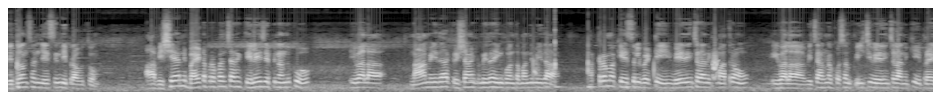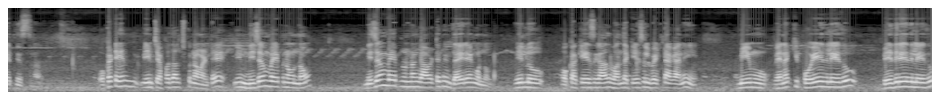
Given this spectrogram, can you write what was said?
విధ్వంసం చేసింది ఈ ప్రభుత్వం. ఆ విషయాన్ని బయట ప్రపంచానికి తెలియజెప్పినందుకు ఇవాళ నా మీద క్రిషాంక్ మీద ఇంకొంతమంది మీద అక్రమ కేసులు పెట్టి వేధించడానికి మాత్రం ఇవాళ విచారణ కోసం పిలిచి వేధించడానికి ప్రయత్నిస్తున్నారు. ఒకటేం మేము చెప్పదలుచుకున్నామంటే మేము నిజం వైపున ఉన్నాం. నిజం వైపున ఉన్నాం కాబట్టి మేము ధైర్యంగా ఉన్నాం. వీళ్ళు ఒక కేసు కాదు వంద కేసులు పెట్టినా కానీ మేము వెనక్కి పోయేది లేదు బెదిరేది లేదు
